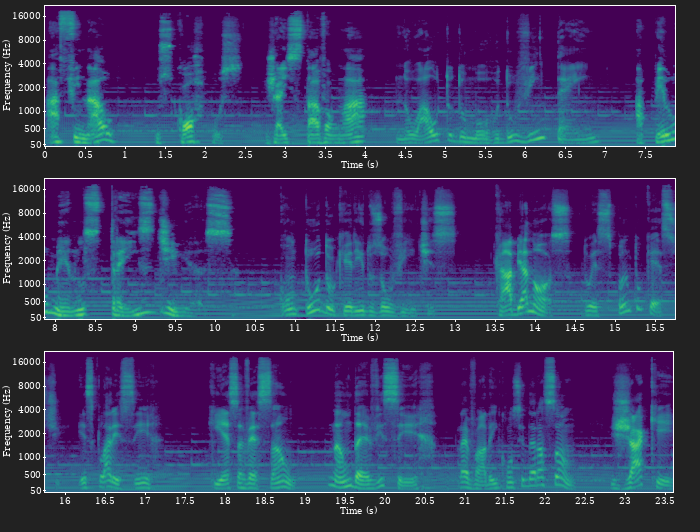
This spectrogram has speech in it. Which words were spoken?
Afinal, os corpos já estavam lá no alto do Morro do Vintém há pelo menos três dias. Contudo, queridos ouvintes, cabe a nós, do EspantoCast, esclarecer que essa versão não deve ser levada em consideração, já que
